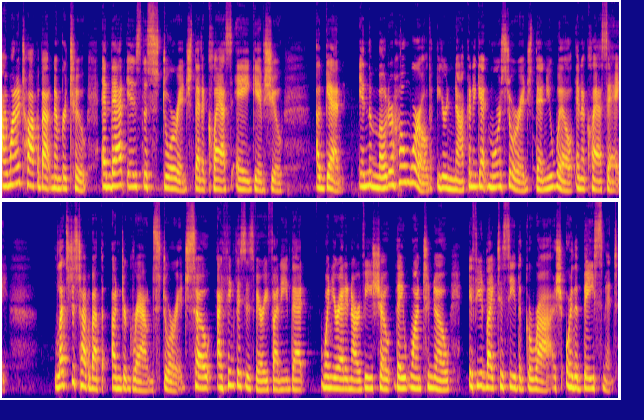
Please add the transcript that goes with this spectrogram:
I want to talk about number two, and that is the storage that a Class A gives you. Again, in the motorhome world, you're not going to get more storage than you will in a Class A. Let's just talk about the underground storage. So, I think this is very funny that when you're at an RV show, they want to know if you'd like to see the garage or the basement.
